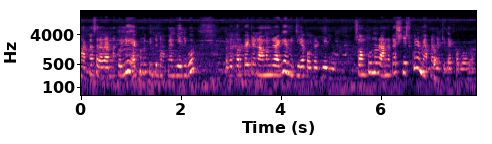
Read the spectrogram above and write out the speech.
ঢাকনা ছাড়া রান্না করিনি এখনও কিন্তু ঢাকনা দিয়ে দিব। তবে তরকারিটা নামানোর আগে আমি জিরা পাউডার দিয়ে দিব। সম্পূর্ণ রান্নাটা শেষ করে আমি আপনাদেরকে দেখাবো আবার।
